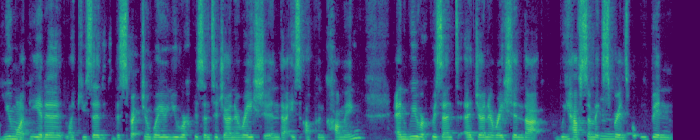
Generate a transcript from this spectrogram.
you might be at a like you said the spectrum where you represent a generation that is up and coming and we represent a generation that we have some mm. experience mm. but we've been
